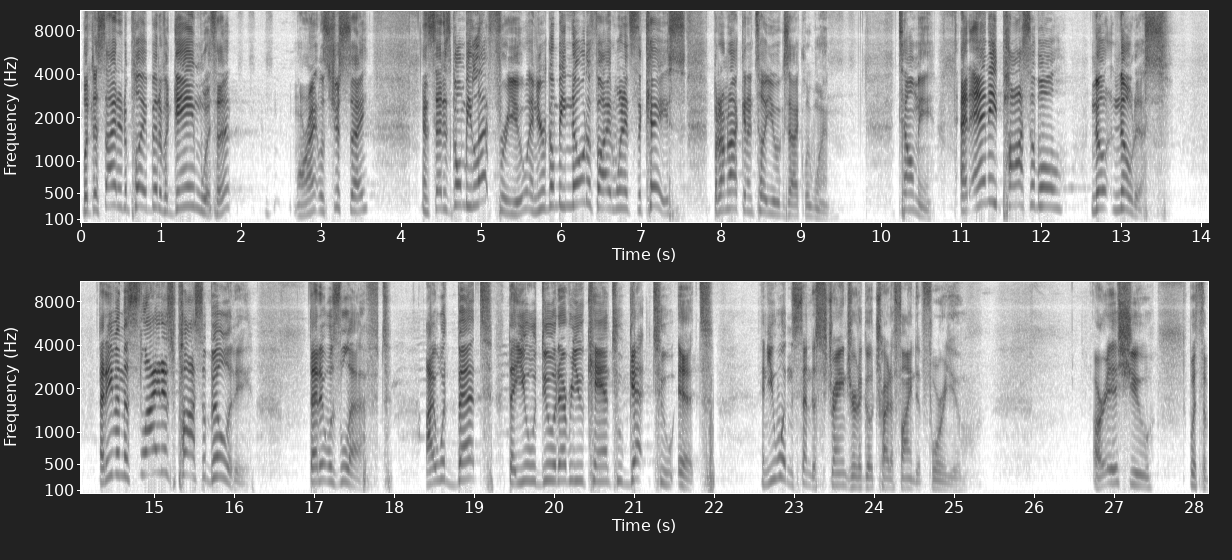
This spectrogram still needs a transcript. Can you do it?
but decided to play a bit of a game with it, all right, let's just say, and said it's going to be left for you and you're going to be notified when it's the case, but I'm not going to tell you exactly when. Tell me, at any possible no- notice, at even the slightest possibility that it was left, I would bet that you would do whatever you can to get to it. And you wouldn't send a stranger to go try to find it for you. Our issue with the,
